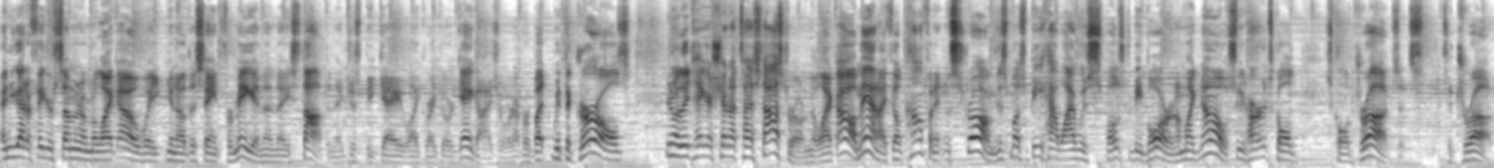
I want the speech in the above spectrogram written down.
and you got to figure some of them are like, oh wait, you know this ain't for me, and then they stop and they just be gay like regular gay guys or whatever. But with the girls, you know, they take a shit of testosterone, and they're like, oh man, I feel confident and strong. This must be how I was supposed to be born. And I'm like, no, sweetheart, it's called it's called drugs. It's it's a drug.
